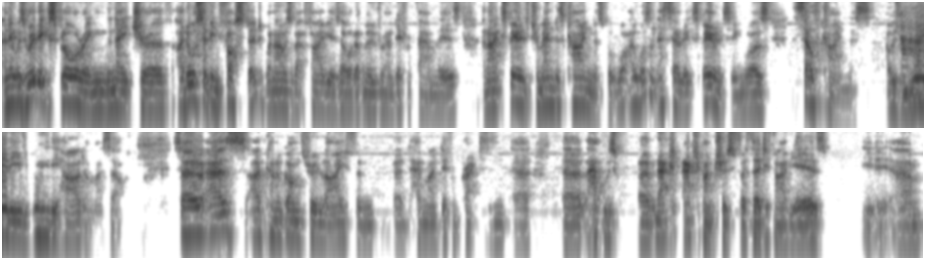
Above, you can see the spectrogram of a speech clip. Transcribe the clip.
And it was really exploring the nature of. I'd also been fostered when I was about five years old. I moved around different families, and I experienced tremendous kindness. But what I wasn't necessarily experiencing was self kindness. I was Uh-huh. really, really hard on myself. So as I've kind of gone through life and uh, had my different practices, and, uh, uh, was uh, an ac- acupuncturist for 35 years. Um,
